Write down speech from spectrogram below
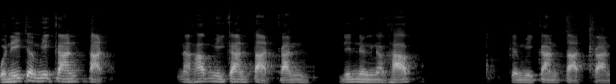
วันนี้จะมีการตัดนะครับ มีการตัดกันนิดนึงนะครับ จะมีการตัดกัน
